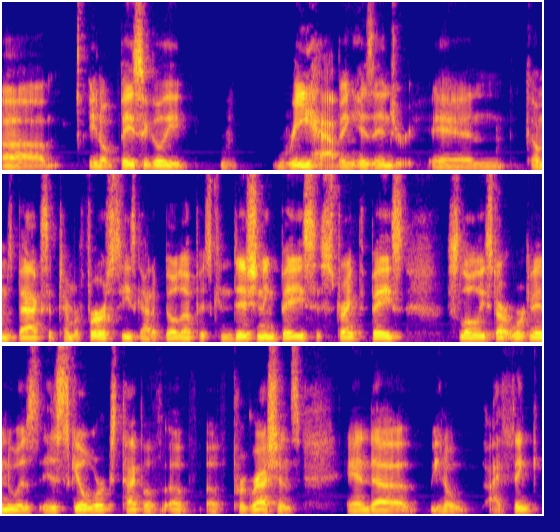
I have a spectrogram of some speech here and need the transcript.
uh, you know, basically rehabbing his injury and comes back September 1st. He's got to build up his conditioning base, his strength base, slowly start working into his, his skill works type of, of, of progressions. And, uh, you know, I think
